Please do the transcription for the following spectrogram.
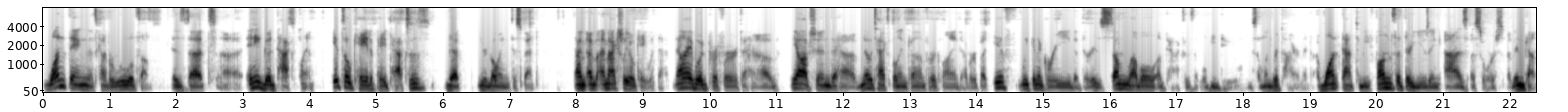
one thing that's kind of a rule of thumb is that uh, any good tax plan, it's okay to pay taxes that you're going to spend. I'm, I'm, I'm actually okay with that. Now, I would prefer to have the option to have no taxable income for a client ever. But if we can agree that there is some level of taxes that will be due in someone's retirement, I want that to be funds that they're using as a source of income.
